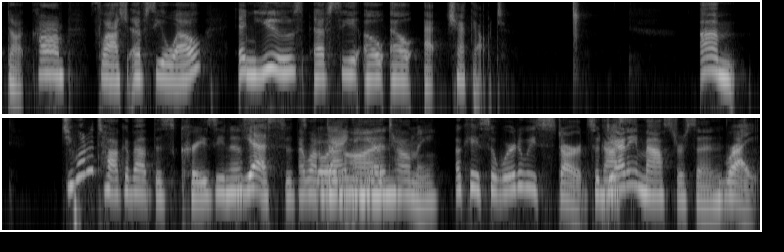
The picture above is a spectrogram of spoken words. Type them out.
dot com slash FCOL and use FCOL at checkout. Um, do you want to talk about this craziness? Yes, that's I'm going dying to hear. on? Tell me. Okay, so where do we start? So Goss- Danny Masterson. Right.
